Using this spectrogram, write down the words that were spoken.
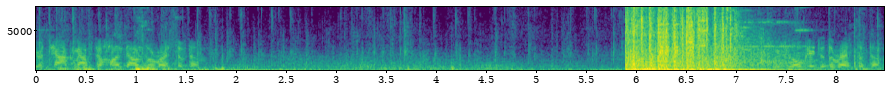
your attack map to hunt down the rest of them. We've located the rest of them.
